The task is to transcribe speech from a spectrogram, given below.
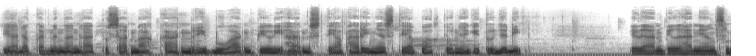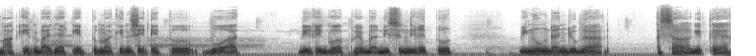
dihadapkan dengan ratusan bahkan ribuan pilihan setiap harinya setiap waktunya gitu. Jadi pilihan-pilihan yang semakin banyak itu makin sini tuh buat diri gue pribadi sendiri tuh bingung dan juga kesel gitu ya.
